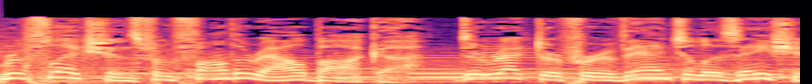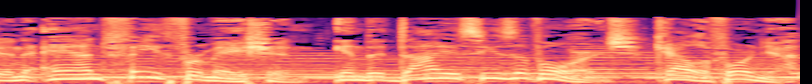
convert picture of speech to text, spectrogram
Reflections from Father Al Baca, Director for Evangelization and Faith Formation in the Diocese of Orange, California.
